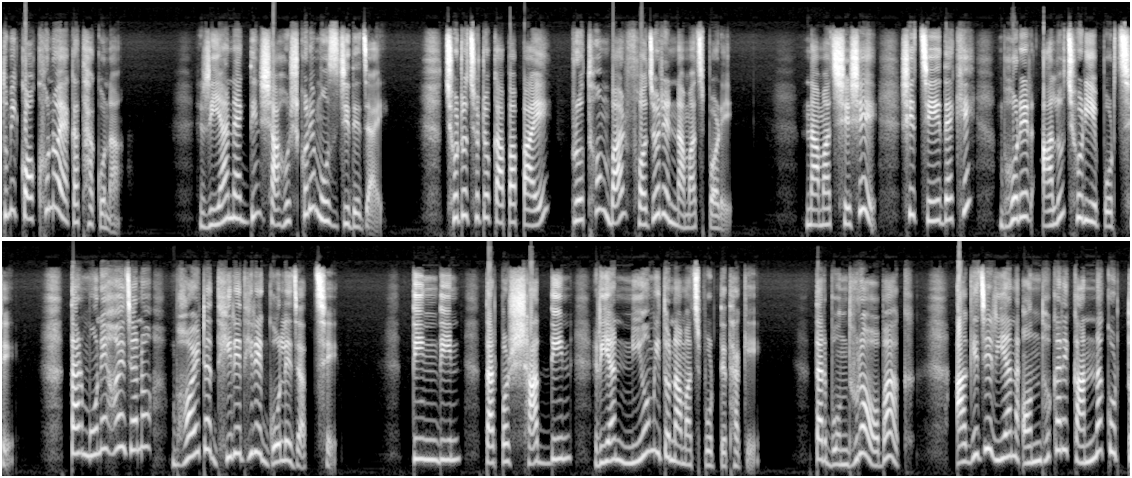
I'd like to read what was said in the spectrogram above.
তুমি কখনো একা থাকো না। রিয়ান একদিন সাহস করে মসজিদে যায়। ছোট ছোট কাপা পায়ে প্রথমবার ফজরের নামাজ পড়ে। নামাজ শেষে সে চেয়ে দেখে ভোরের আলো ছড়িয়ে পড়ছে। তার মনে হয় যেন ভয়টা ধীরে ধীরে গলে যাচ্ছে। তিন দিন, তারপর সাত দিন রিয়ান নিয়মিত নামাজ পড়তে থাকে। তার বন্ধুরা অবাক। আগে যে রিয়ান অন্ধকারে কান্না করত,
